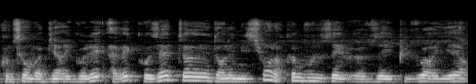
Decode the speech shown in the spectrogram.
comme ça, on va bien rigoler avec Cosette euh, dans l'émission. Alors, comme vous avez, euh, vous avez pu le voir hier,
